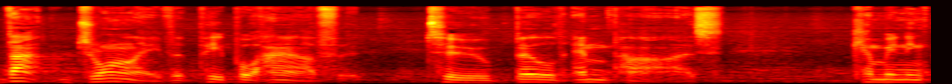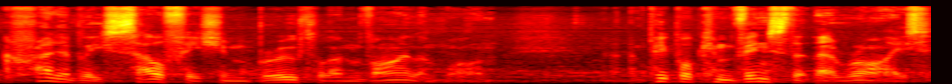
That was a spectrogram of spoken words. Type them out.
that drive that people have to build empires can be an incredibly selfish and brutal and violent one. People convinced that they're right.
